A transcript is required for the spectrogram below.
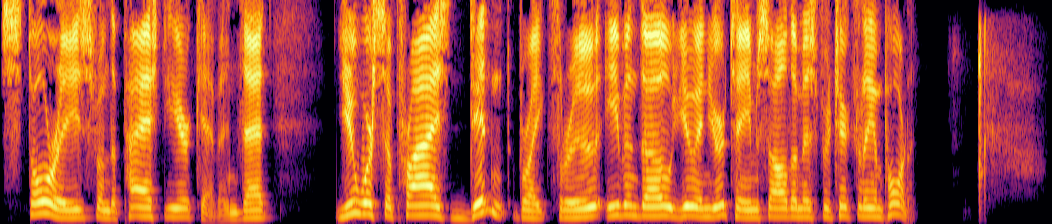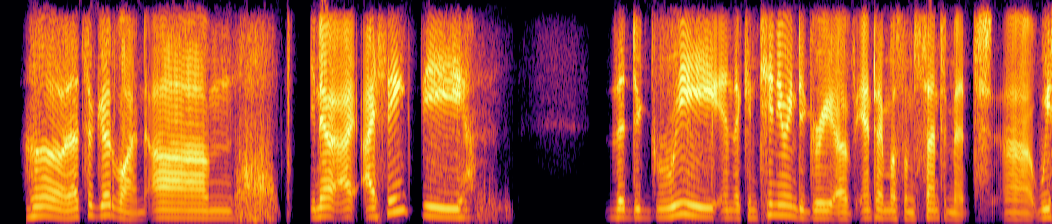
stories from the past year, Kevin, that you were surprised didn't break through, even though you and your team saw them as particularly important? Oh, that's a good one. Um, you know, I, I think the the degree and the continuing degree of anti-Muslim sentiment, uh, we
